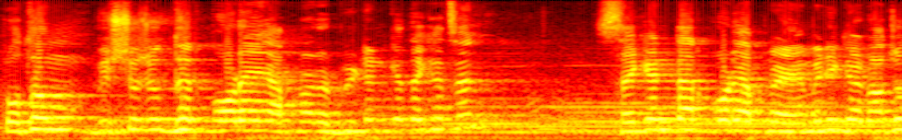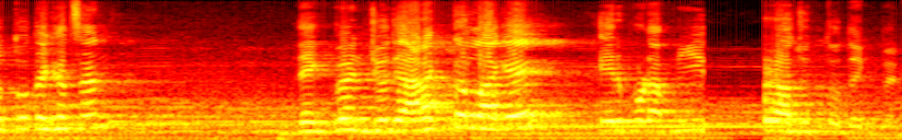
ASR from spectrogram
প্রথম বিশ্বযুদ্ধের পরে আপনারা ব্রিটেনকে দেখেছেন সেকেন্ডটার পরে আপনার আমেরিকার রাজত্ব দেখেছেন। দেখবেন যদি আরেকটা লাগে, এরপর আপনি রাজত্ব দেখবেন।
